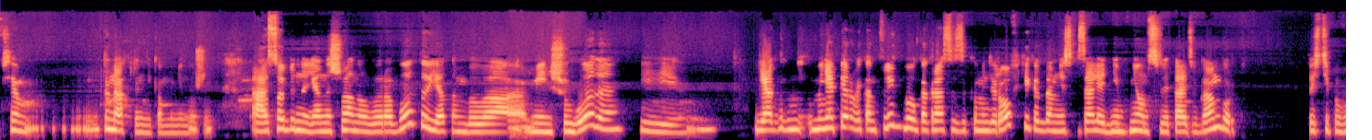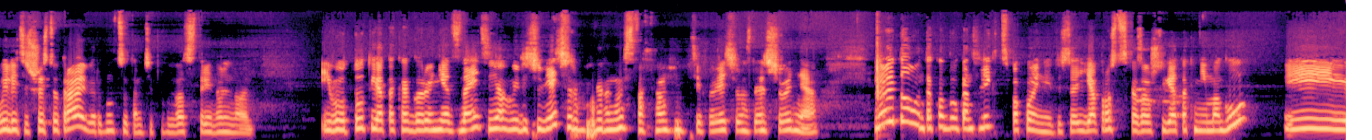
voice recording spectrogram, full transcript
всем ты нахрен никому не нужен. А особенно я нашла новую работу, я там была меньше года, и я, у меня первый конфликт был как раз из-за командировки, когда мне сказали одним днем слетать в Гамбург. То есть, типа, вылететь в 6 утра и вернуться там, типа, в 23.00. И вот тут я такая говорю, нет, знаете, я вылечу вечером, вернусь потом, типа, вечером следующего дня. Ну и то он такой был конфликт спокойный. То есть я просто сказала, что я так не могу, и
